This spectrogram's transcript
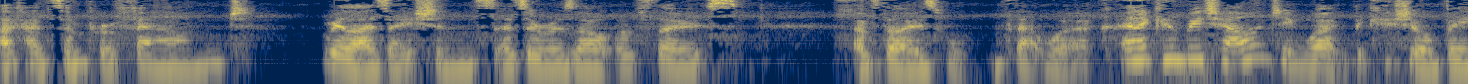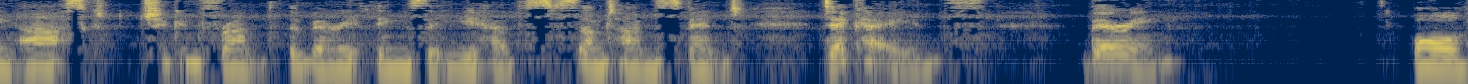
I've had some profound realizations as a result of those of those that work and it can be challenging work because you're being asked to confront the very things that you have sometimes spent decades burying or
